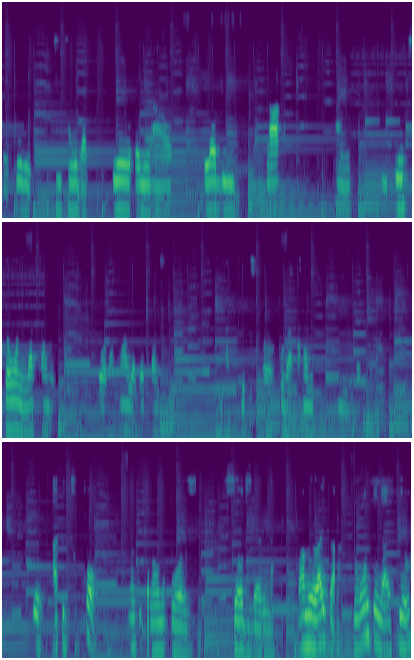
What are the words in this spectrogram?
different with people that feel anyhow, bloody, dark, and place someone in that kind of world, and now you're just trying to navigate or overcome so at its core, Monty Brown was very nice. But I'm a writer. The one thing I feel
